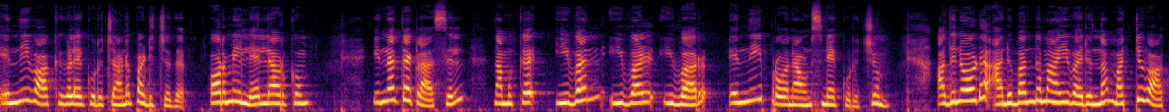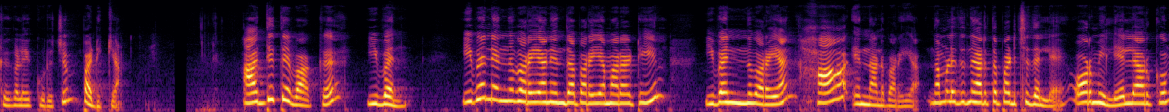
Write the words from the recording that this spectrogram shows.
എന്നീ വാക്കുകളെക്കുറിച്ചാണ് പഠിച്ചത്. ഓർമ്മയില്ലേ എല്ലാവർക്കും? ഇന്നത്തെ ക്ലാസ്സിൽ നമുക്ക് ഇവൻ ഇവൾ ഇവർ എന്നീ പ്രോനൗൺസിനെ കുറിച്ചും അതിനോട് അനുബന്ധമായി വരുന്ന മറ്റു വാക്കുകളെക്കുറിച്ചും പഠിക്കാം. ആദ്യത്തെ വാക്ക് ഇവൻ. ഇവൻ എന്ന് പറയാൻ എന്താ പറയുക മറാഠിയിൽ? ഇവൻ എന്ന് പറയാൻ ഹാ എന്നാണ് പറയുക നമ്മളിത് നേരത്തെ പഠിച്ചതല്ലേ? ഓർമ്മയില്ലേ എല്ലാവർക്കും?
